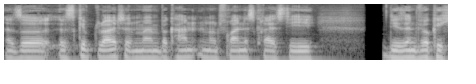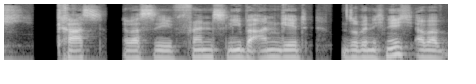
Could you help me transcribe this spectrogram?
Also es gibt Leute in meinem Bekannten- und Freundeskreis, die, die sind wirklich krass, was die Friends-Liebe angeht. So bin ich nicht, aber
